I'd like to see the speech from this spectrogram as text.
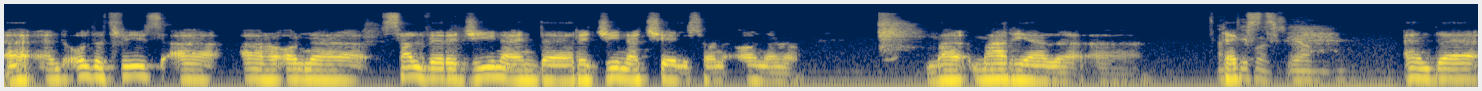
uh, and all the trees are, are on uh, Salve Regina and uh, Regina Celis on on Mar- Marial text. Yeah and uh,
